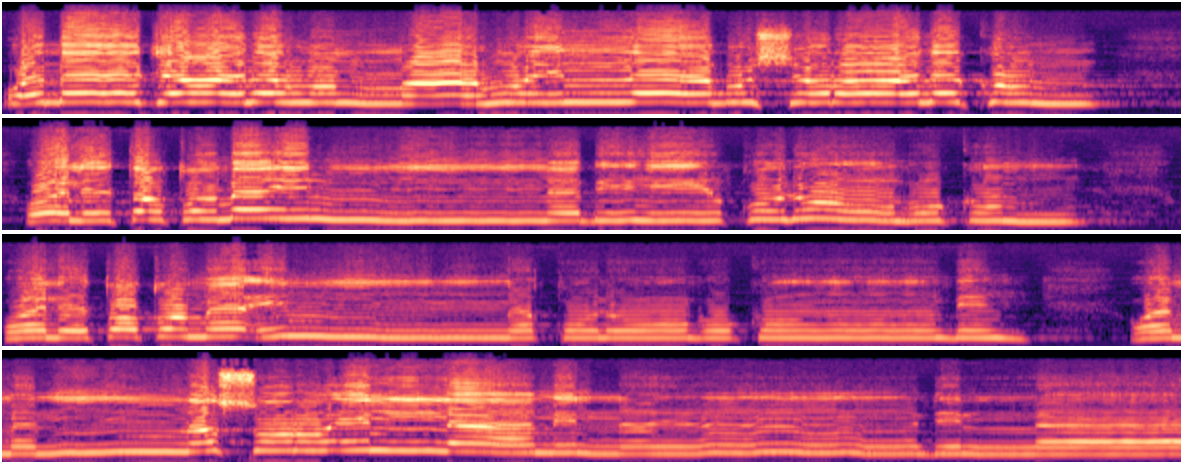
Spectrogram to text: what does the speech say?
وما جعله الله إلا بشرى لكم ولتطمئن به قلوبكم ولتطمئن قلوبكم به وما النصر إلا من عند الله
